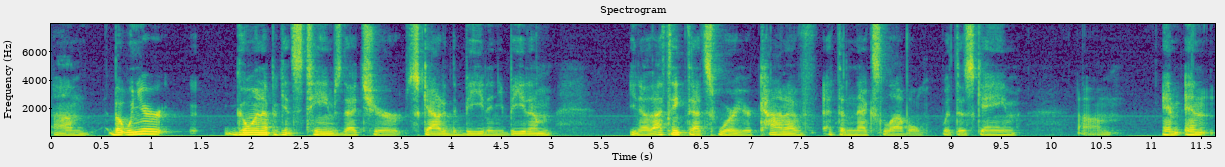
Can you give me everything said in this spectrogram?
Um, but when you're going up against teams that you're scouted to beat and you beat them, you know, I think that's where you're kind of at the next level with this game. Um, and and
